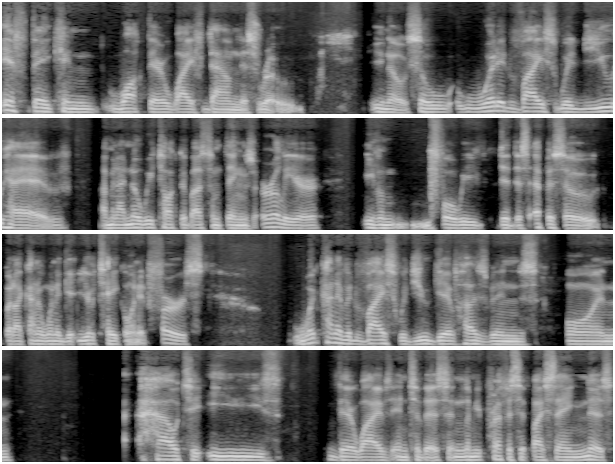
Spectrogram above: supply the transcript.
if they can walk their wife down this road. You know, so what advice would you have? I mean, I know we talked about some things earlier, even before we did this episode, but I kind of want to get your take on it first. What kind of advice would you give husbands on how to ease their wives into this? And let me preface it by saying this.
